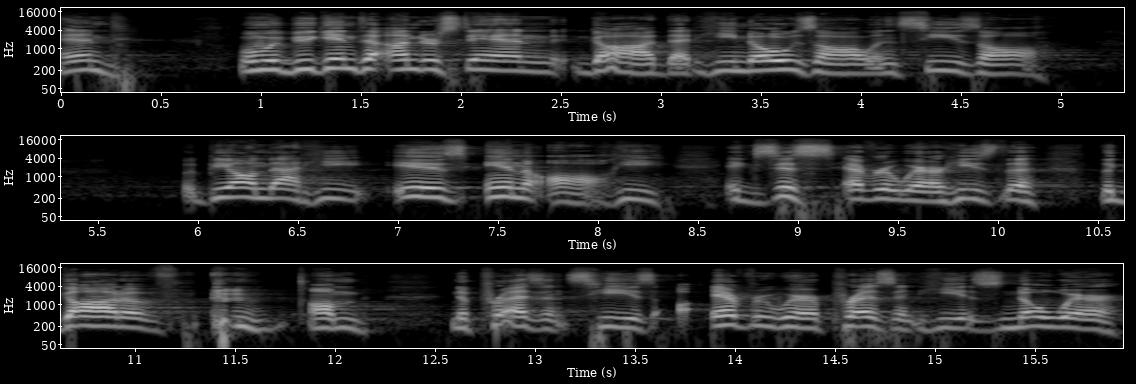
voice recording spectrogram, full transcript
And when we begin to understand God, that He knows all and sees all, but beyond that, He is in all, He exists everywhere. He's the, the God of omnipresence, He is everywhere present, He is nowhere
